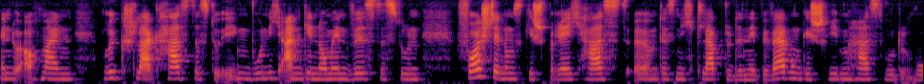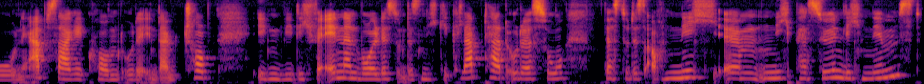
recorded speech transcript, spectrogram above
wenn du auch mal einen Rückschlag hast, dass du irgendwo nicht angenommen wirst, dass du ein Vorstellungsgespräch hast, ähm, das nicht klappt oder eine Bewerbung geschrieben hast, wo, du, wo eine Absage kommt oder in deinem Job irgendwie dich verändern wolltest und es nicht geklappt hat oder so, dass du das auch nicht, ähm, nicht persönlich nimmst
